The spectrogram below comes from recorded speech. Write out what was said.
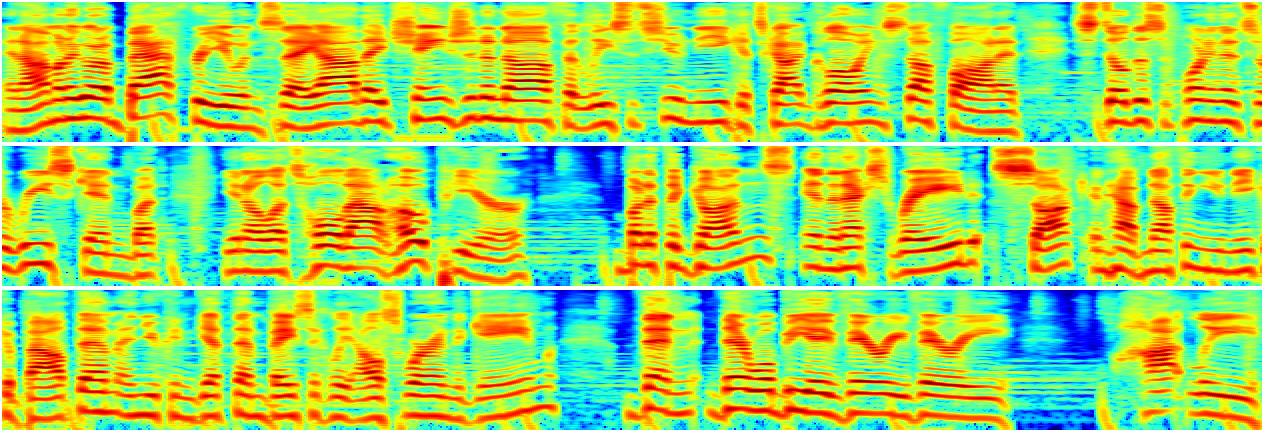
and I'm going to go to bat for you and say, ah, they changed it enough. At least it's unique. It's got glowing stuff on it. Still disappointing that it's a reskin, but, you know, let's hold out hope here. But if the guns in the next raid suck and have nothing unique about them and you can get them basically elsewhere in the game, then there will be a very, very hotly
